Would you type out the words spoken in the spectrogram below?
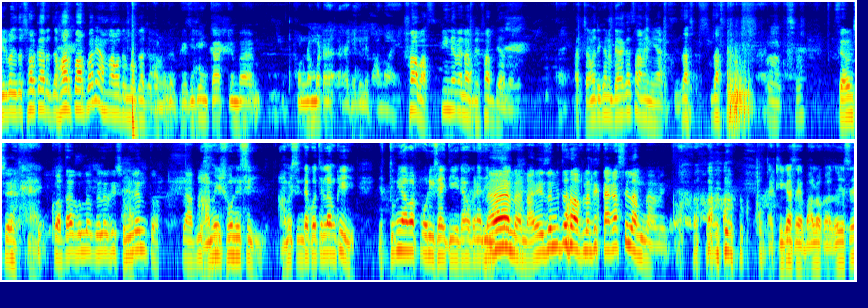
নির্বাচিত সরকার হওয়ার পর পরে আমরা আমাদের মূল কাজ করব। ভিজিটিং কার্ড কিংবা ফোন নাম্বারটা রেখে গেলে ভালো হয়। সব আছে। কি নেবেন আপনি? সব দেওয়া যাবে। আচ্ছা আমার এখানে ব্যাগ আছে আমি নিয়ে আসছি। জাস্ট জাস্ট আচ্ছা। সেভেন সে হ্যাঁ। কথাগুলো গুলো কি শুনলেন তো? আপনি আমি শুনেছি। আমি চিন্তা করছিলাম কি যে তুমি আবার পরিচয় দিয়ে দাও কেন না না না এই জন্য তো আপনাদের তাকাচ্ছিলাম না আমি। তা ঠিক আছে ভালো কাজ হয়েছে।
